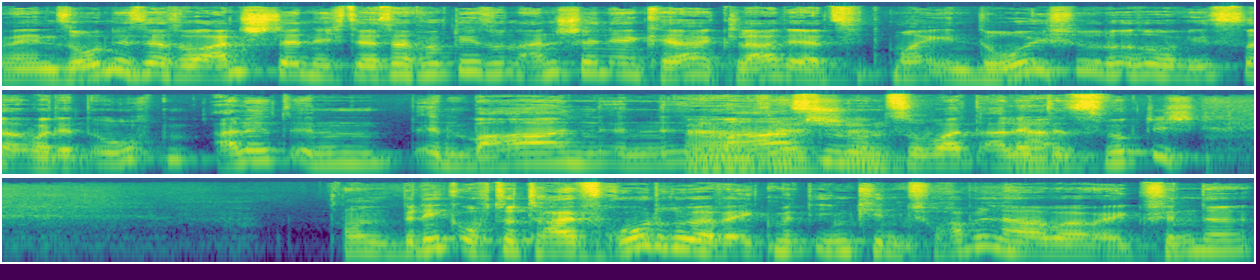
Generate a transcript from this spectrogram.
Mein Sohn ist ja so anständig, der ist ja wirklich so ein anständiger Kerl. Klar, der zieht mal ihn durch oder so, wisst ihr, aber das auch alles in, in Bahn, in, in Ja, Maßen und so was, alles Ja. das ist wirklich. Und bin ich auch total froh drüber, weil ich mit ihm kein Trouble habe, aber ich finde,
